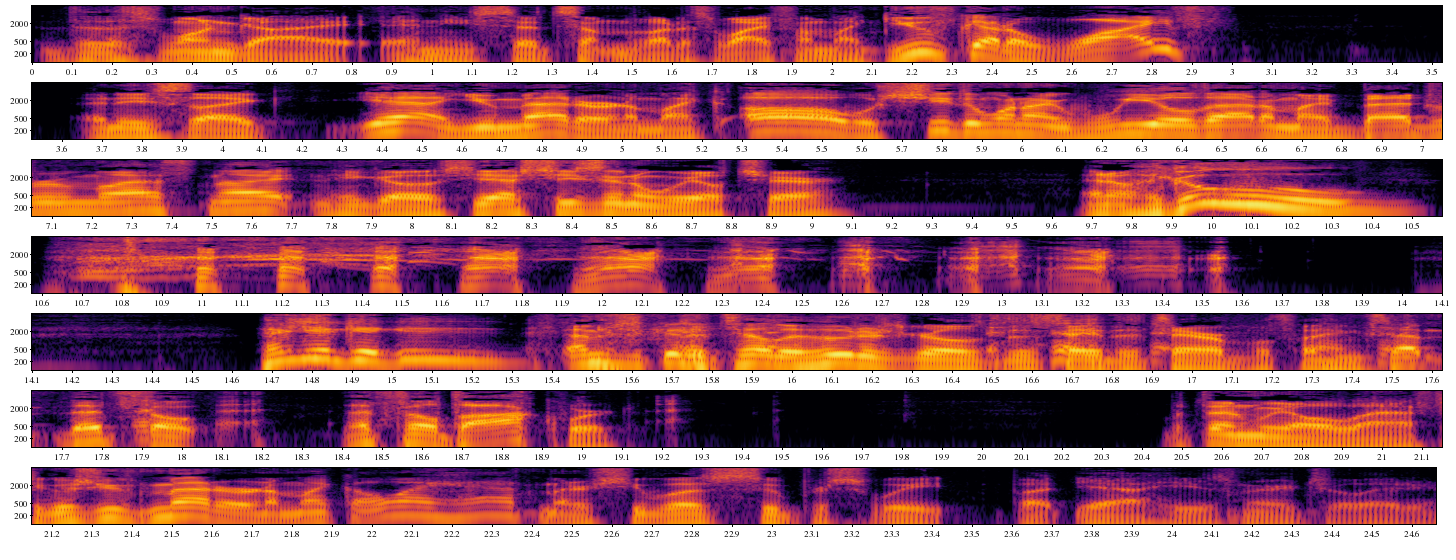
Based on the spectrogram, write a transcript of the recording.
to this one guy and he said something about his wife. I'm like, "You've got a wife?" And he's like, "Yeah, you met her." And I'm like, "Oh, was she the one I wheeled out of my bedroom last night?" And he goes, "Yeah, she's in a wheelchair." And I'm like, "Ooh." I'm just going to tell the Hooters girls to say the terrible things. That, that felt that felt awkward. But then we all laughed. He goes, "You've met her," and I'm like, "Oh, I have met her. She was super sweet." But yeah, he was married to a lady.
